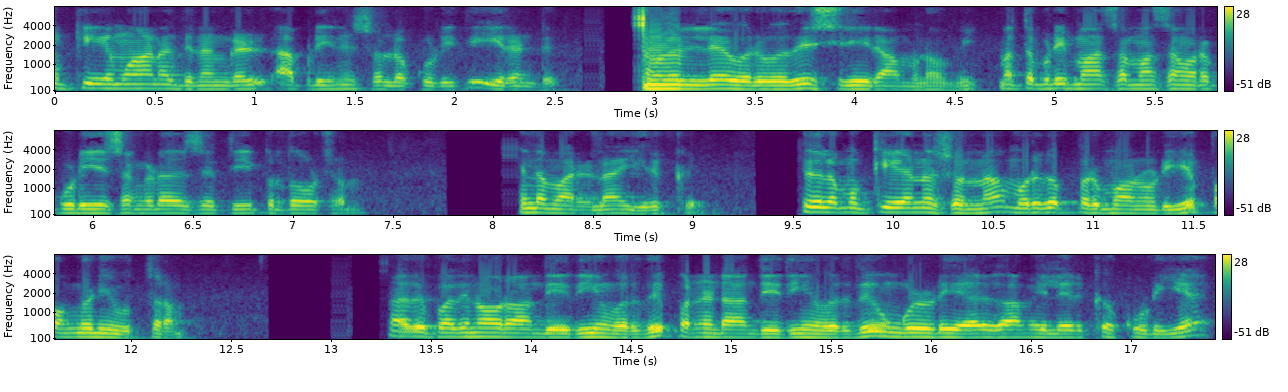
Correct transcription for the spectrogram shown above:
முக்கியமான தினங்கள் அப்படின்னு சொல்லக்கூடியது இரண்டு. சூழலில் வருவது ஸ்ரீராமநவமி. மற்றபடி மாதம் மாதம் வரக்கூடிய சங்கட சக்தி பிரதோஷம் இந்த மாதிரிலாம் இருக்குது இதில் முக்கியம்னு சொன்னால் முருகப்பெருமானுடைய பங்குனி உத்தரம். அது பதினோராம் தேதியும் வருது பன்னெண்டாம் தேதியும் வருது. உங்களுடைய அருகாமையில் இருக்கக்கூடிய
